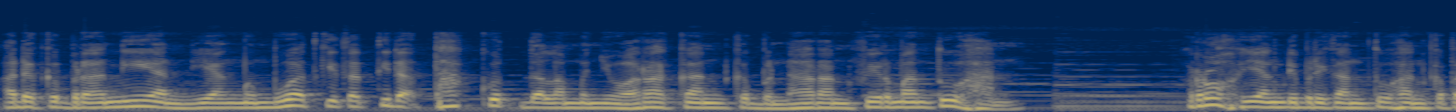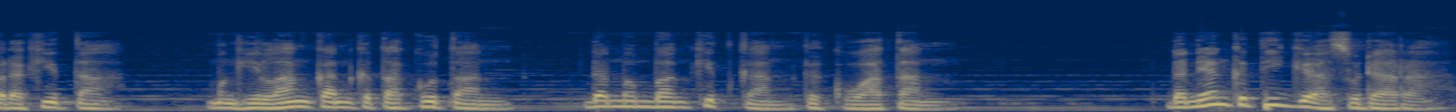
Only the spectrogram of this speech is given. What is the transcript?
ada keberanian yang membuat kita tidak takut dalam menyuarakan kebenaran firman Tuhan. Roh yang diberikan Tuhan kepada kita menghilangkan ketakutan dan membangkitkan kekuatan. Dan yang ketiga, saudara,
